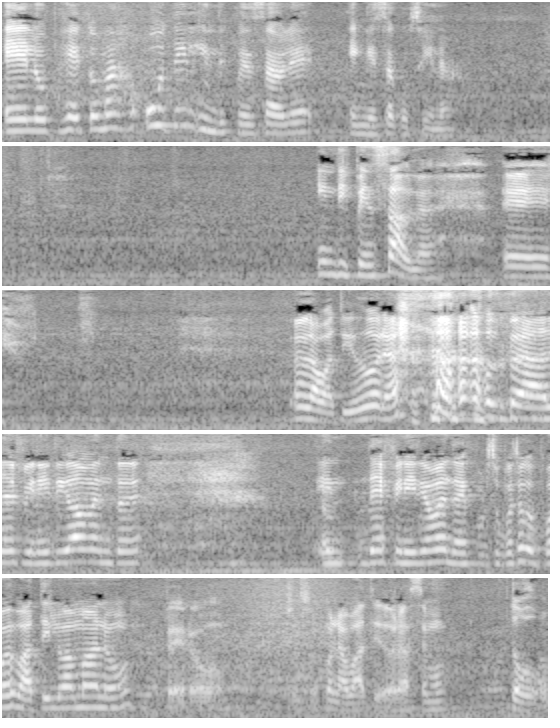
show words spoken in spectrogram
El objeto más útil, indispensable en esa cocina indispensable. Eh, la batidora. o sea, definitivamente. definitivamente, por supuesto que puedes batirlo a mano, pero con la batidora hacemos todo.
